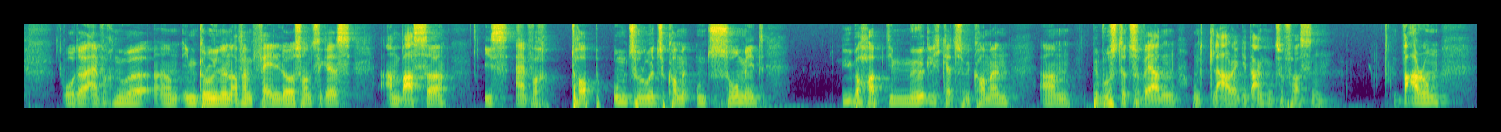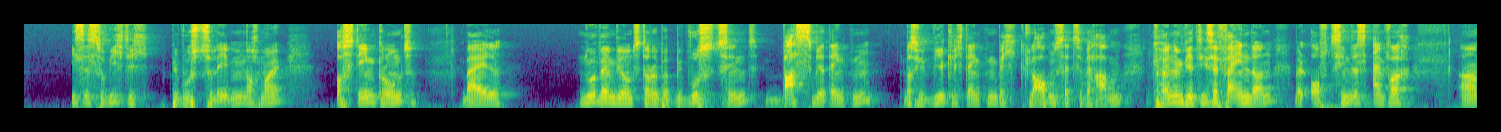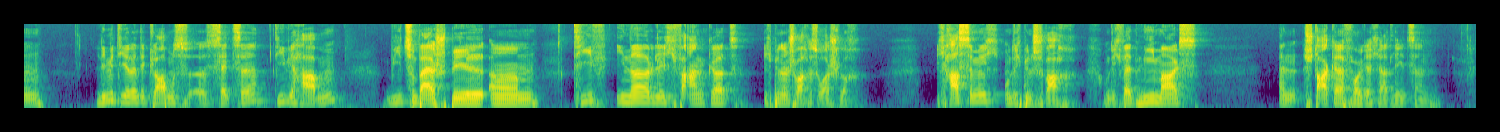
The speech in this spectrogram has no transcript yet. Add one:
oder einfach nur ähm, im Grünen auf einem Feld oder sonstiges am Wasser ist einfach top, um zur Ruhe zu kommen und somit überhaupt die Möglichkeit zu bekommen, ähm, bewusster zu werden und klare Gedanken zu fassen. Warum ist es so wichtig, bewusst zu leben? Nochmal, aus dem Grund, weil nur wenn wir uns darüber bewusst sind, was wir denken, was wir wirklich denken, welche Glaubenssätze wir haben, können wir diese verändern, weil oft sind es einfach ähm, limitierende Glaubenssätze, die wir haben, wie zum Beispiel ähm, tief innerlich verankert, ich bin ein schwaches Arschloch. Ich hasse mich und ich bin schwach und ich werde niemals ein starker, erfolgreicher Athlet sein.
